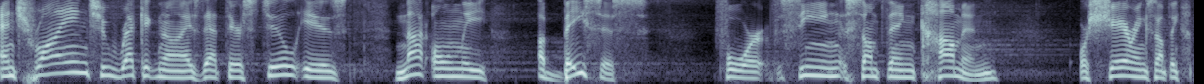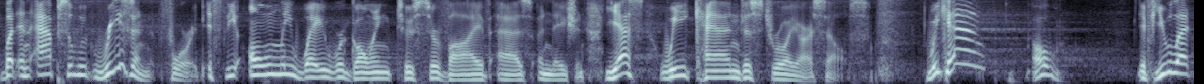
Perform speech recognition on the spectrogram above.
And trying to recognize that there still is not only a basis for seeing something common or sharing something, but an absolute reason for it. It's the only way we're going to survive as a nation. Yes, we can destroy ourselves. We can. Oh, if you let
